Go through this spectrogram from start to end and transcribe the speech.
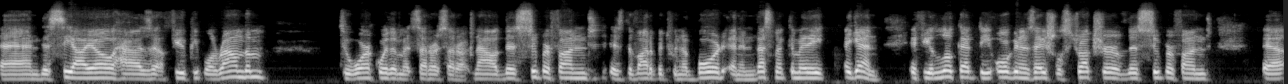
and the CIO has a few people around them to work with them, et cetera, et cetera. Now, this super fund is divided between a board and investment committee. Again, if you look at the organizational structure of this super fund, uh,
